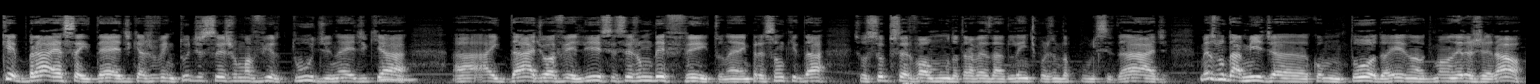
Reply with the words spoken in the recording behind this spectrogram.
quebrar essa ideia de que a juventude seja uma virtude, né? E de que a, a, a idade ou a velhice seja um defeito, né? A impressão que dá, se você observar o mundo através da lente, por exemplo, da publicidade, mesmo da mídia como um todo, aí, de uma maneira geral,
